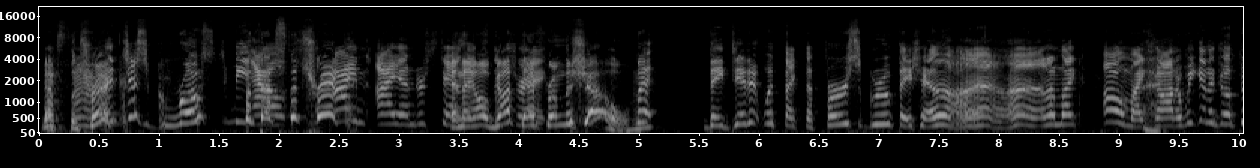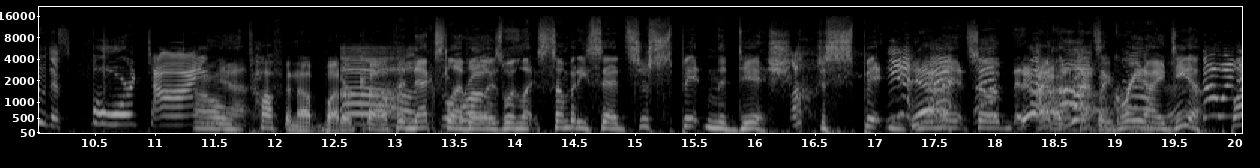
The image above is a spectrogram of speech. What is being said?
That's the mm. trick. It just grossed me But out. that's the trick. I, I understand. And they all the got that from the show. But they did it with like the first group. They said, "Uh, uh," and I'm like, oh my god, are we gonna go through this four times? Oh, Yeah. toughen up, Buttercup. the Oh, next level is when like somebody said, "Just spit in the dish, just spit in it." Yeah. And it- So th- I Yeah, that's a great idea. No, it but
